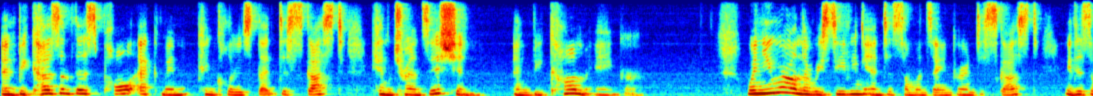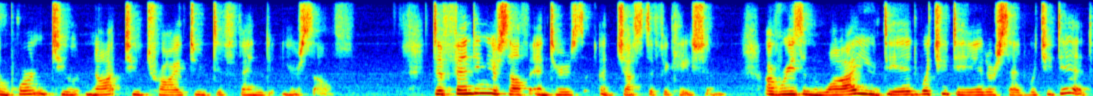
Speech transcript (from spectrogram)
And because of this, Paul Ekman concludes that disgust can transition and become anger. When you are on the receiving end to someone's anger and disgust, it is important to not to try to defend yourself. Defending yourself enters a justification, a reason why you did what you did or said what you did,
